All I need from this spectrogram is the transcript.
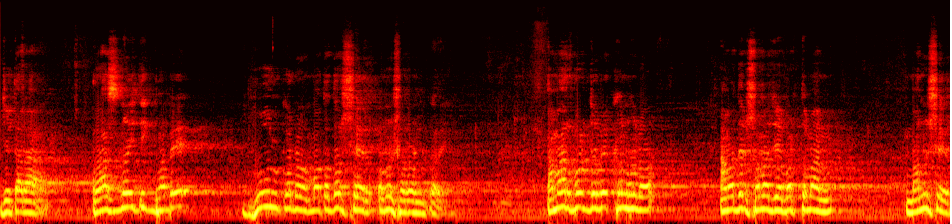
যে তারা রাজনৈতিকভাবে ভুল কোনো মতাদর্শের অনুসরণ করে। আমার পর্যবেক্ষণ হলো, আমাদের সমাজে বর্তমান মানুষের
